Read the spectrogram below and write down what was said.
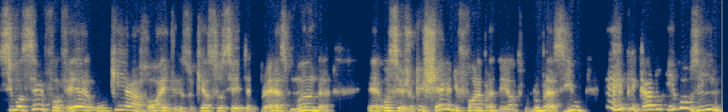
se você for ver o que a Reuters, o que a Associated Press manda, é, ou seja, o que chega de fora para dentro no Brasil, é replicado igualzinho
